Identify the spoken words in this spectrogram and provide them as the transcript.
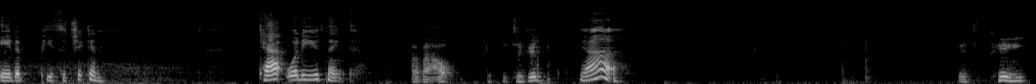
ate a piece of chicken. Cat, what do you think? About the chicken? Yeah. It's pink.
